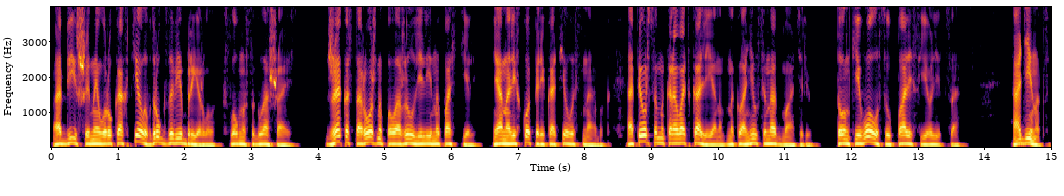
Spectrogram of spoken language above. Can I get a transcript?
Обвисшее на его руках тело вдруг завибрировало, словно соглашаясь. Джек осторожно положил Лили на постель, и она легко перекатилась на бок. Оперся на кровать коленом, наклонился над матерью. Тонкие волосы упали с ее лица. 11.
